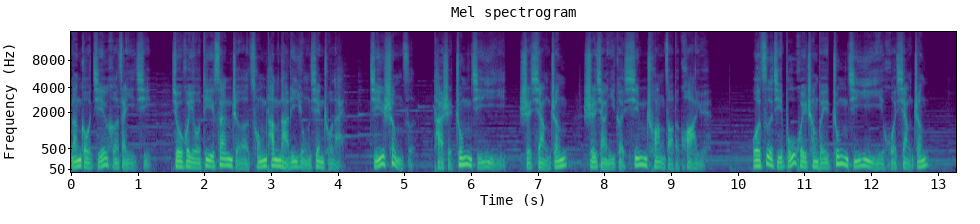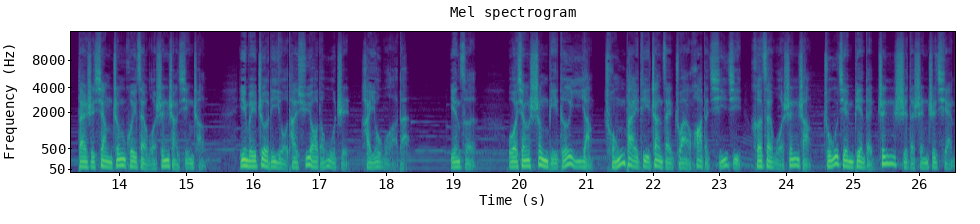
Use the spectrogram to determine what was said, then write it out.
能够结合在一起，就会有第三者从他们那里涌现出来，即圣子。它是终极意义，是象征，是向一个新创造的跨越。我自己不会成为终极意义或象征。但是象征会在我身上形成，因为这里有他需要的物质，还有我的。因此，我像圣彼得一样崇拜地站在转化的奇迹和在我身上逐渐变得真实的神之前。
